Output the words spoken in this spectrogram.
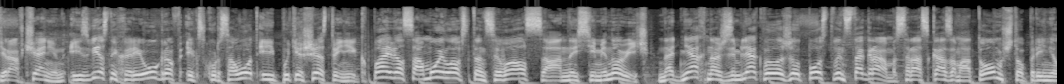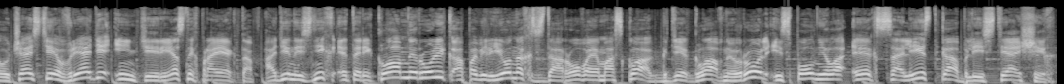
Кировчанин, известный хореограф, экскурсовод и путешественник Павел Самойлов станцевал с Анной Семенович. На днях наш земляк выложил пост в Инстаграм с рассказом о том, что принял участие в ряде интересных проектов. Один из них — это рекламный ролик о павильонах «Здоровая Москва», где главную роль исполнила экс-солистка «Блестящих».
